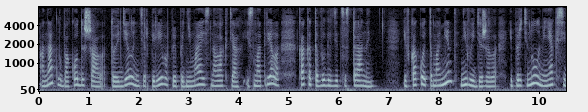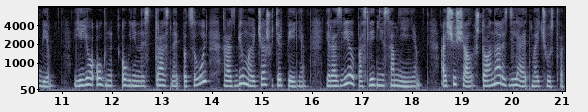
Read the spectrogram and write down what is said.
Она глубоко дышала, то и дело нетерпеливо приподнимаясь на локтях и смотрела, как это выглядит со стороны. И в какой-то момент не выдержала и притянула меня к себе. Ее огненный страстный поцелуй разбил мою чашу терпения и развеял последние сомнения. Ощущал, что она разделяет мои чувства,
